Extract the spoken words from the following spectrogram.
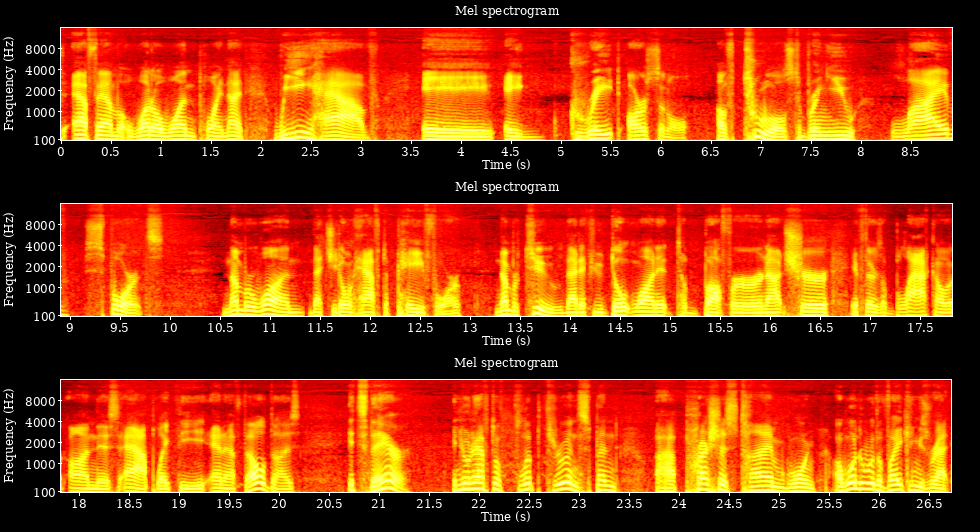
to FM 101.9. We have a a great arsenal of tools to bring you live sports. Number one, that you don't have to pay for. Number two, that if you don't want it to buffer or not sure if there's a blackout on this app like the NFL does, it's there. And you don't have to flip through and spend uh, precious time going, I wonder where the Vikings are at.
